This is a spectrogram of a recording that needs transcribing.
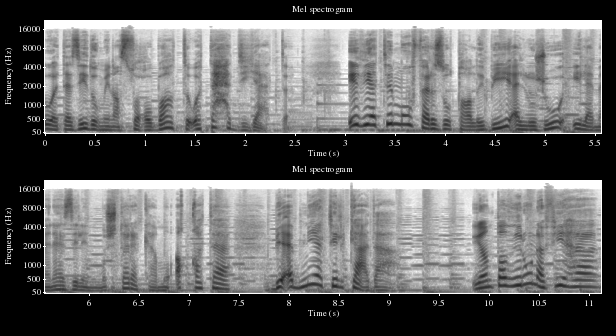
وتزيد من الصعوبات والتحديات. إذ يتم فرز طالبي اللجوء إلى منازل مشتركة مؤقتة بأبنية الكعدة. ينتظرون فيها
